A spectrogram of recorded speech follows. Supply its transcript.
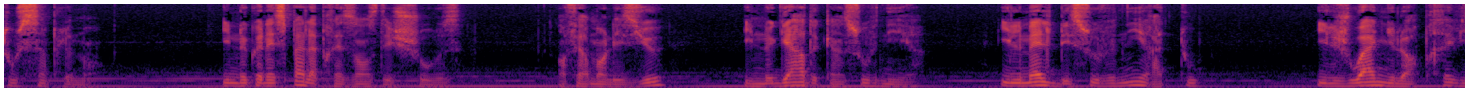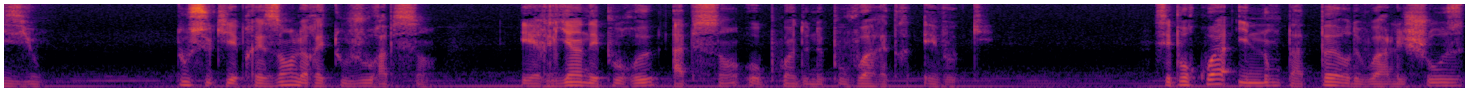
tout simplement. Ils ne connaissent pas la présence des choses. En fermant les yeux, ils ne gardent qu'un souvenir. Ils mêlent des souvenirs à tout. Ils joignent leurs prévisions. Tout ce qui est présent leur est toujours absent, et rien n'est pour eux absent au point de ne pouvoir être évoqué. C'est pourquoi ils n'ont pas peur de voir les choses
